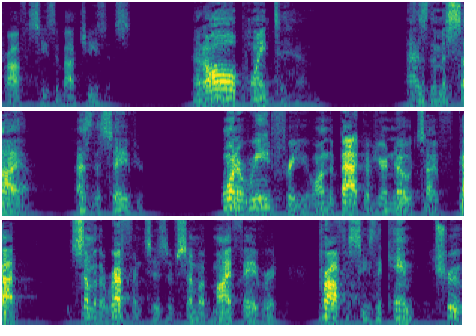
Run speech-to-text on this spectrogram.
prophecies about Jesus that all point to him as the Messiah, as the Savior. I want to read for you. On the back of your notes, I've got some of the references of some of my favorite prophecies that came true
